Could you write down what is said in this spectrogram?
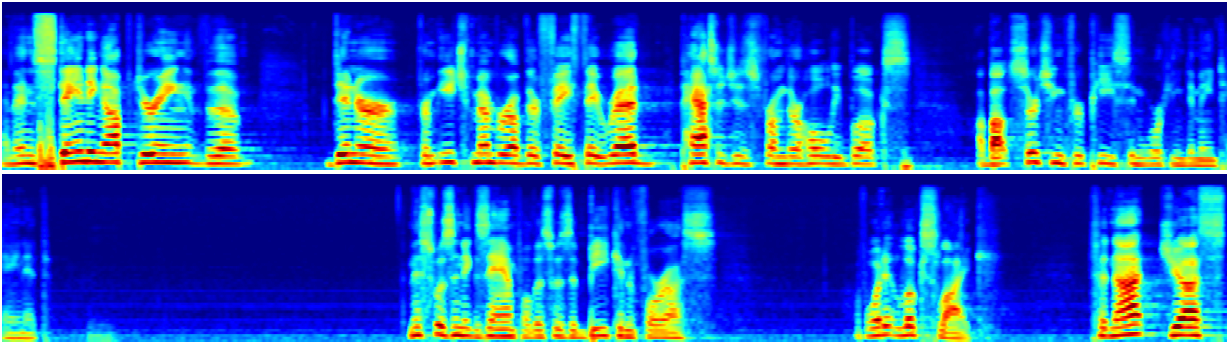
and then standing up during the dinner from each member of their faith, they read passages from their holy books about searching for peace and working to maintain it. And this was an example, this was a beacon for us of what it looks like to not just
